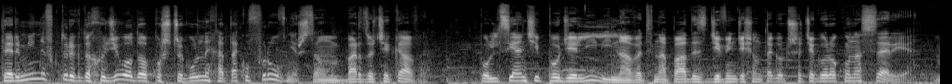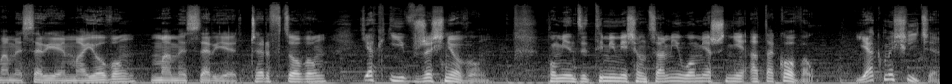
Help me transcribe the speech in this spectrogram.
Terminy, w których dochodziło do poszczególnych ataków również są bardzo ciekawe. Policjanci podzielili nawet napady z 93 roku na serię. Mamy serię majową, mamy serię czerwcową, jak i wrześniową. Pomiędzy tymi miesiącami łomiarz nie atakował. Jak myślicie,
